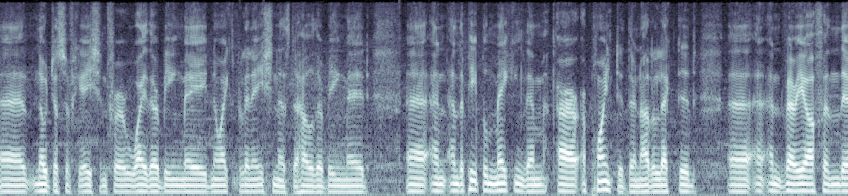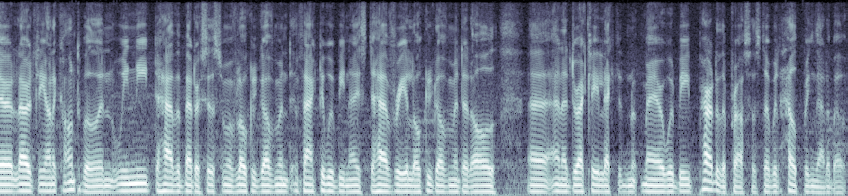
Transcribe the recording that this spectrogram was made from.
uh, no justification for why they're being made, no explanation as to how they're being made uh, and and the people making them are appointed. They're not elected, uh, and, very often they're largely unaccountable. And we need to have a better system of local government. In fact, it would be nice to have real local government at all, uh, and a directly elected mayor would be part of the process that would help bring that about.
